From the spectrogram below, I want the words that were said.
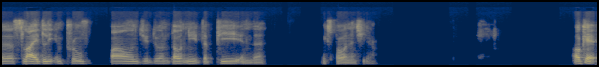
a, slightly improved bound. You don't, don't need the P in the exponent here. Okay,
